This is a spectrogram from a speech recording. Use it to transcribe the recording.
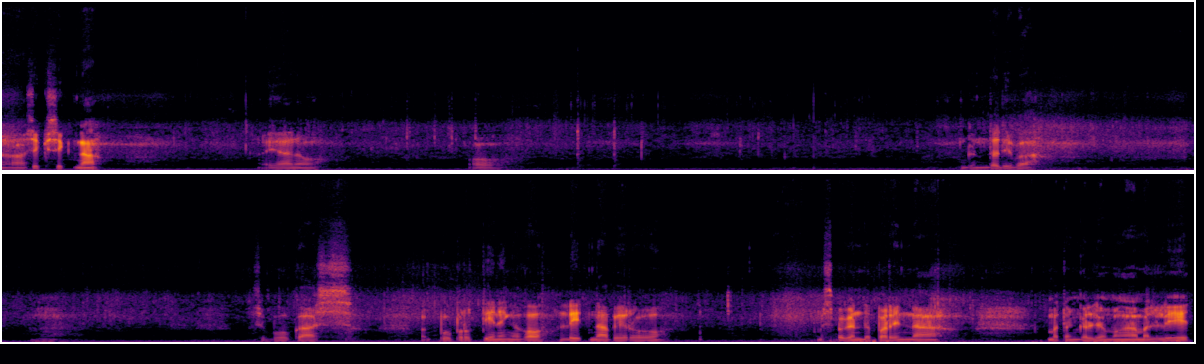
Na siksik na. Ayan oh. Oh. Ganda 'di ba? Hmm. So bukas magpo-proteinin ako. Late na pero mas maganda pa rin na matanggal yung mga maliliit.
